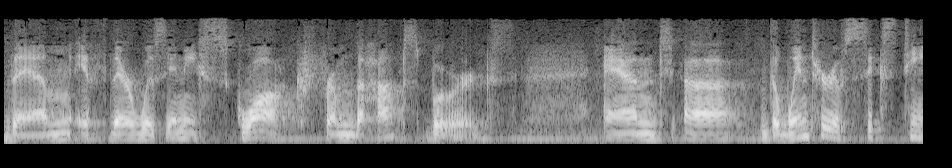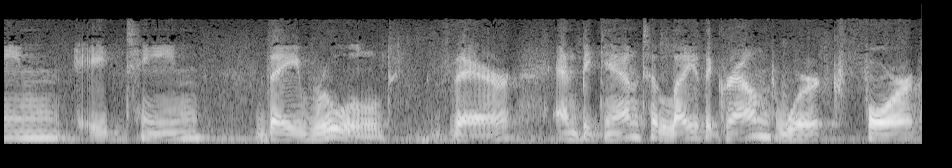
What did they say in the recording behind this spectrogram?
them if there was any squawk from the Habsburgs. And uh, the winter of 1618, they ruled there and began to lay the groundwork for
